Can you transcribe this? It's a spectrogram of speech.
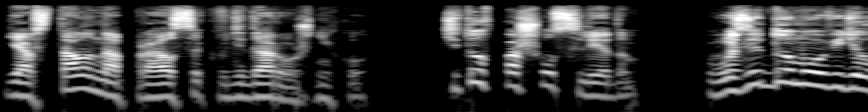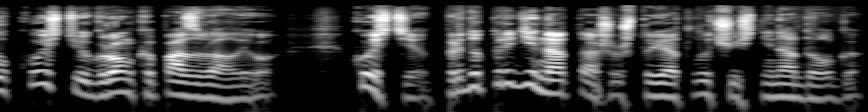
Я встал и направился к внедорожнику. Титов пошел следом. Возле дома увидел Костю и громко позвал его. «Костя, предупреди Наташу, что я отлучусь ненадолго».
